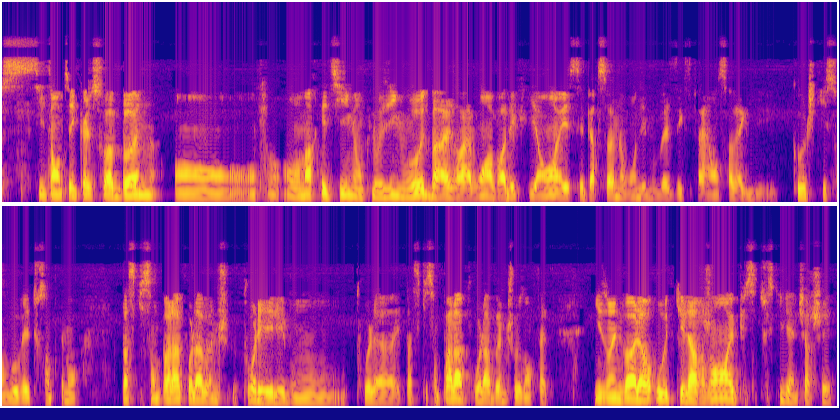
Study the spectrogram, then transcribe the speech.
si tant est qu'elles soient bonnes en, en, marketing, en closing ou autre, bah, elles vont avoir des clients et ces personnes auront des mauvaises expériences avec des coachs qui sont mauvais tout simplement parce qu'ils sont pas là pour la bonne pour les, les bons pour la parce qu'ils sont pas là pour la bonne chose en fait. Ils ont une valeur haute qui est l'argent et puis c'est tout ce qu'ils viennent chercher.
